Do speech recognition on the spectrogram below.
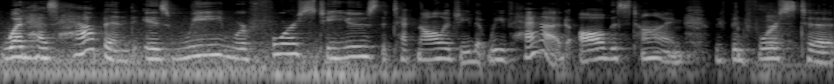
what has happened is we were forced to use the technology that we've had all this time. We've been forced to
